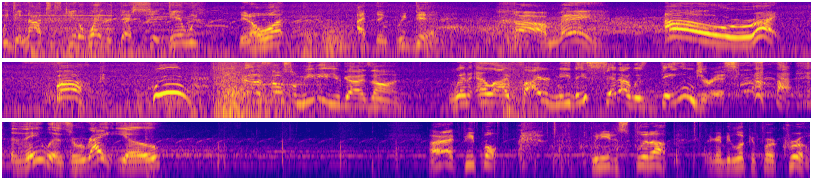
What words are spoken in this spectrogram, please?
We did not just get away with that shit, did we? You know what? I think we did. Ah, man. All right. Fuck. Woo! What kind of social media you guys on? When LI fired me, they said I was dangerous. they was right, yo. All right, people. We need to split up. They're gonna be looking for a crew.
